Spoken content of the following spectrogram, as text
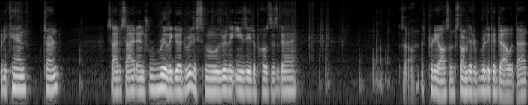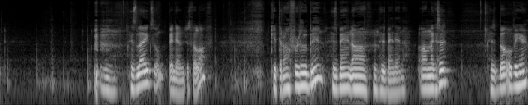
But you can turn side to side and it's really good, really smooth, really easy to pose this guy. So that's pretty awesome. Storm did a really good job with that. His legs, oh, bandana just fell off. keep that off for a little bit. His band, uh, his bandana. Um, like I said, his belt over here.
